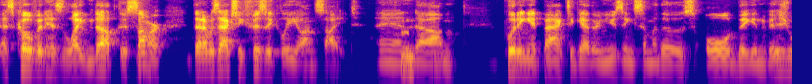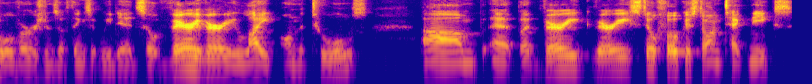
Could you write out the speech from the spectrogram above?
as covid has lightened up this summer that i was actually physically on site and mm. um, putting it back together and using some of those old big and visual versions of things that we did so very very light on the tools um, eh, but very very still focused on techniques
